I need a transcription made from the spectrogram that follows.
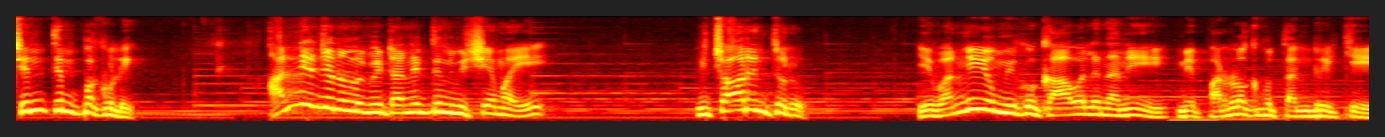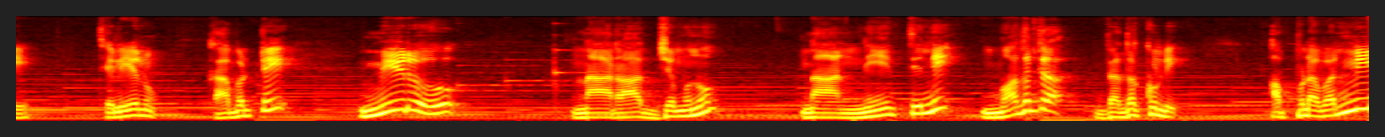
చింతింపకుడి అన్యజనులు వీటన్నిటిని విషయమై విచారింతురు ఇవన్నీ మీకు కావలేదని మీ పరలోకపు తండ్రికి తెలియను కాబట్టి మీరు నా రాజ్యమును నా నీతిని మొదట వెదకుడి అప్పుడు అవన్నీ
